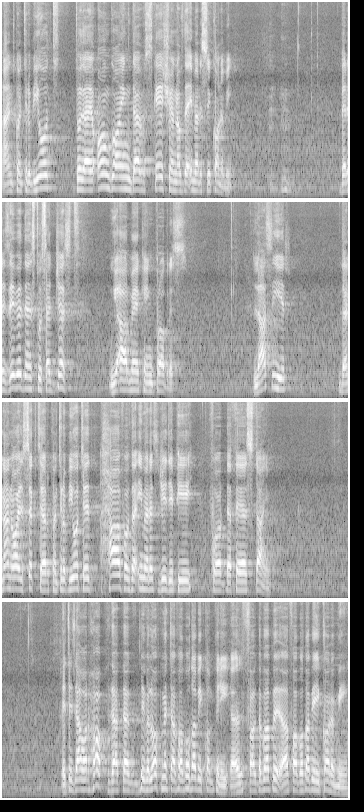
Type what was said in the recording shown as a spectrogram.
and contribute to the ongoing diversification of the Emirates economy. There is evidence to suggest we are making progress. Last year, the non-oil sector contributed half of the Emirates GDP for the first time. It is our hope that the development of Abu Dhabi company, uh, of Abu Dhabi economy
